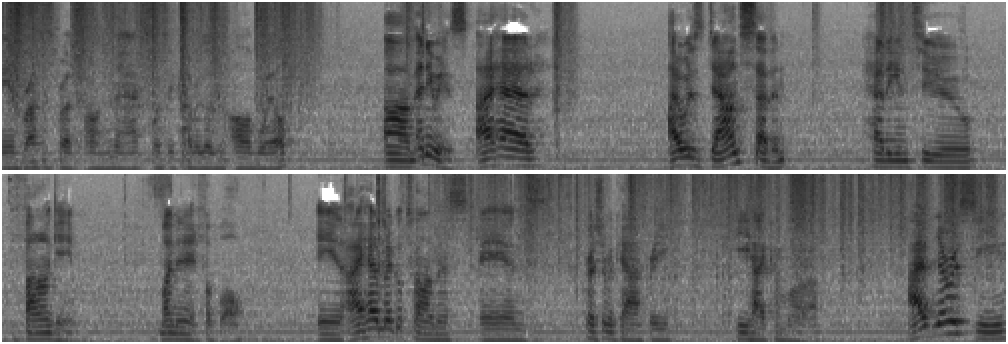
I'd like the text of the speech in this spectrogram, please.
and Brussels sprouts on that once I cover those in olive oil. Um, anyways, I had I was down seven heading into the final game, Monday Night Football, and I had Michael Thomas and Christian McCaffrey. He had Kamara. I've never seen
